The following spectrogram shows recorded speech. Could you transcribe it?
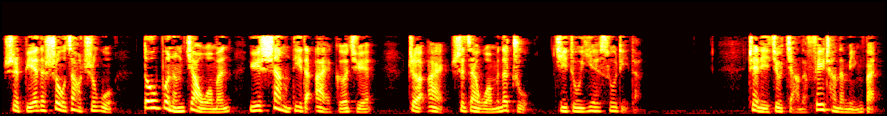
是别的受造之物，都不能叫我们与上帝的爱隔绝。这爱是在我们的主基督耶稣里的。这里就讲的非常的明白。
